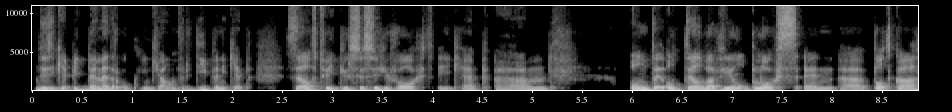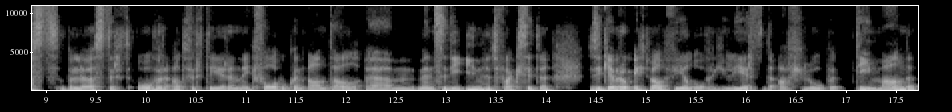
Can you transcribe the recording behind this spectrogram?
Dus ik, heb, ik ben me er ook in gaan verdiepen. Ik heb zelf twee cursussen gevolgd. Ik heb um, ontelbaar veel blogs en uh, podcasts beluisterd over adverteren. Ik volg ook een aantal um, mensen die in het vak zitten. Dus ik heb er ook echt wel veel over geleerd de afgelopen tien maanden.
